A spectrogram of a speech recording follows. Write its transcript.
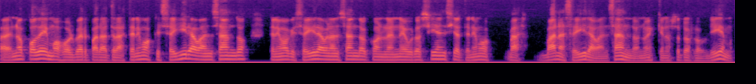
eh, no podemos volver para atrás, tenemos que seguir avanzando, tenemos que seguir avanzando con la neurociencia, tenemos, van a seguir avanzando, no es que nosotros lo obliguemos.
